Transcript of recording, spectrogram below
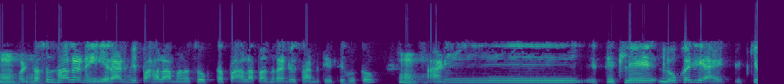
पण तसं झालं नाही इराण मी पाहाला मनसोक्त पाहाला पंधरा दिवस आम्ही तिथे होतो. आणि तिथले लोक जे आहेत इतके.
